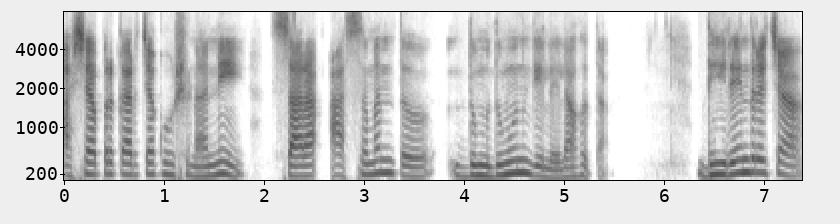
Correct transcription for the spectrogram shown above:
अशा प्रकारच्या घोषणाने सारा आसमंत दुमदुमून गेलेला होता. धीरेंद्रच्या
